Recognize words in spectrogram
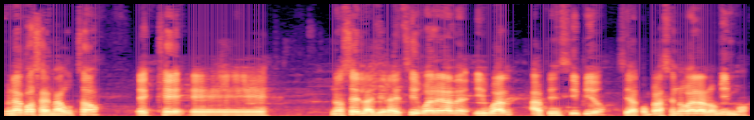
una cosa que me ha gustado es que, eh, no sé, la Gelite igual era igual al principio, si la comprase nueva era lo mismo.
